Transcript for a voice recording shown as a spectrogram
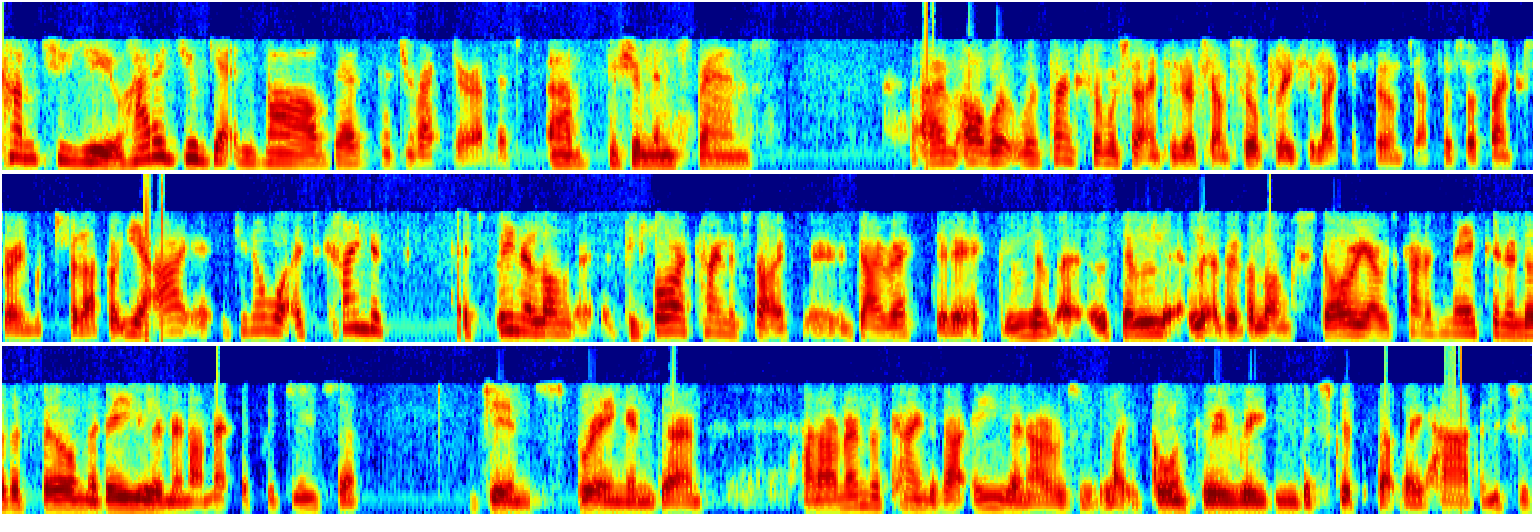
come to you? How did you get involved as the director of this uh, Fisherman's Friends? Um, oh well, well, thanks so much for that introduction. I'm so pleased you like the film, chapter. So thanks very much for that. But yeah, I, do you know what? It's kind of it's been a long before I kind of started uh, directed it. It was a, it was a little bit of a long story. I was kind of making another film at Ealing, and I met the producer Jim Spring, and um, and I remember kind of at Ealing, I was like going through reading the scripts that they had, and this was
